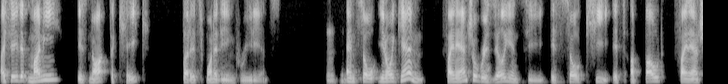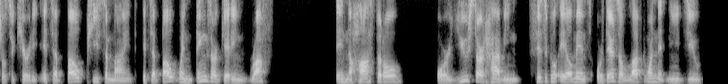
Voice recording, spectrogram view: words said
I say that money is not the cake, but it's one of the ingredients. Mm-hmm. And so, you know, again, financial resiliency is so key. It's about financial security. It's about peace of mind. It's about when things are getting rough in the hospital, or you start having physical ailments, or there's a loved one that needs you,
